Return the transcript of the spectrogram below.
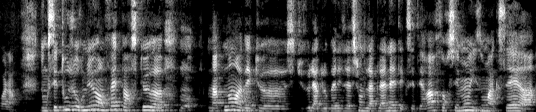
Voilà. Donc c'est toujours mieux en fait parce que euh, bon, maintenant avec euh, si tu veux la globalisation de la planète etc. Forcément ils ont accès à,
